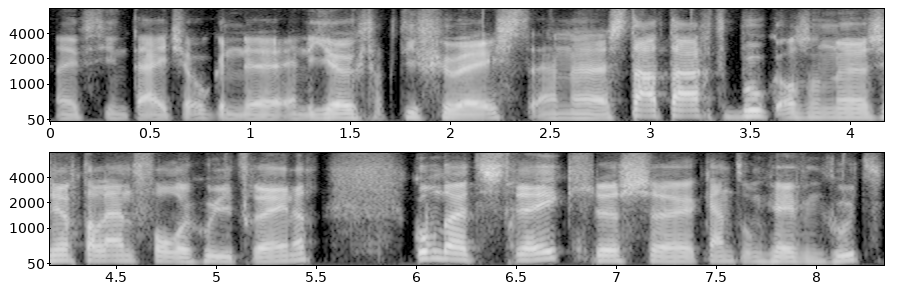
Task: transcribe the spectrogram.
Daar heeft hij een tijdje ook in de, in de jeugd actief geweest. En eh, staat daar te boek als een eh, zeer talentvolle, goede trainer. Komt uit de streek, dus eh, kent de omgeving goed.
